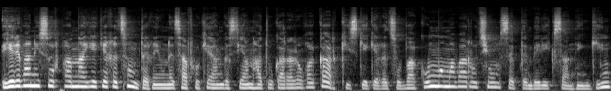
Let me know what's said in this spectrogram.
Երևանի Սուրբ Աննա եկեղեցում տեղի ունեցավ հոգեհանգստյան հատուկ արարողակարգ, իսկ եկեղեցու Բաքում մոմավառություն սեպտեմբերի 25-ին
